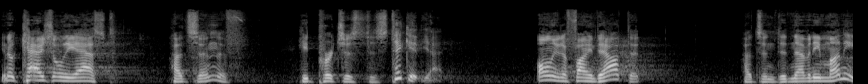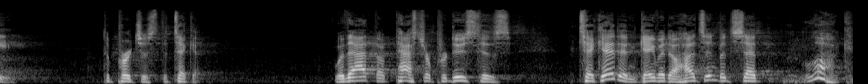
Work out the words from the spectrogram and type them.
you know, casually asked Hudson if he'd purchased his ticket yet, only to find out that Hudson didn't have any money to purchase the ticket. With that, the pastor produced his ticket and gave it to Hudson, but said, Look,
